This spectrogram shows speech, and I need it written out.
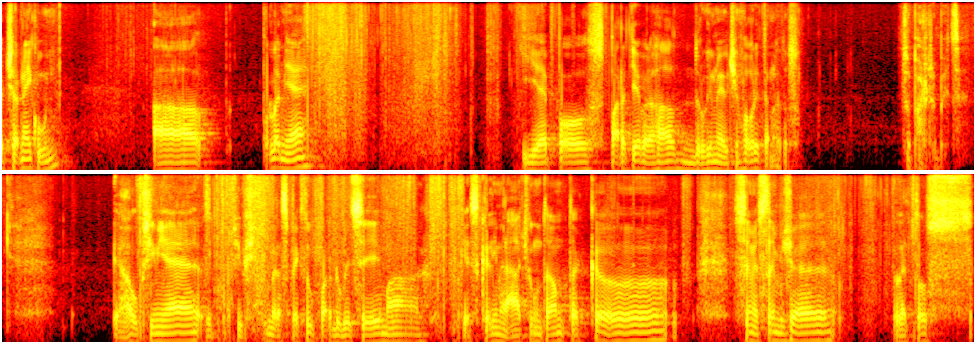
eh, černý kůň. A podle mě je po Spartě Praha druhým největším favoritem letos. Co Pardubice? Já upřímně, při všem respektu k Pardubicím a ke skvělým hráčům tam, tak uh, si myslím, že letos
